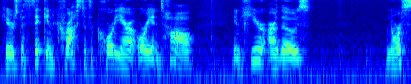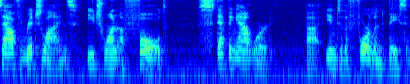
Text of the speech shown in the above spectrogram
Here's the thickened crust of the Cordillera Oriental. And here are those north-south ridge lines, each one a fold, stepping outward uh, into the foreland basin.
